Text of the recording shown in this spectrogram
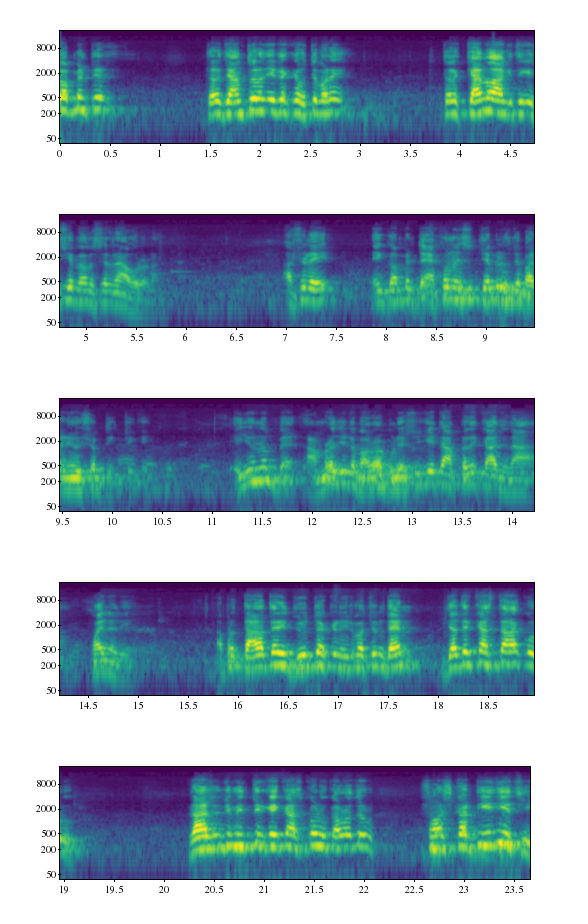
গভর্নমেন্টের তারা জানতো না যে এটা একটা হতে পারে? তাহলে কেন আগে থেকে সে ব্যবস্থা নেওয়া হলো না? আসলে এই গভর্নমেন্টটা এখনও স্টেবল হতে পারেনি ওই সব দিক থেকে। এই জন্য আমরা যেটা বারবার বলে আসছি যে এটা আপনাদের কাজ না ফাইনালি আপনারা তাড়াতাড়ি দ্রুত একটা নির্বাচন দেন, যাদের কাজ তারা করুক। রাজনীতিবিদদেরকে কাজ করুক, আমরা তো সংস্কার দিয়ে দিয়েছি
